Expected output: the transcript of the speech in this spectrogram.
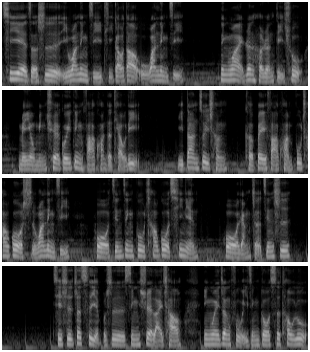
企业则是一万令吉提高到五万令吉。另外，任何人抵触没有明确规定罚款的条例，一旦罪成，可被罚款不超过十万令吉，或监禁不超过七年，或两者兼施。其实这次也不是心血来潮。因为政府已经多次透露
